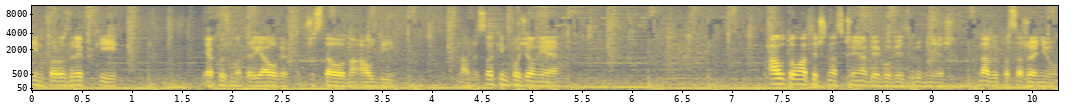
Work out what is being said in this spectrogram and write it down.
inforozrywki, jakość materiałów, jak to przystało na Audi, na wysokim poziomie. Automatyczna skrzynia biegów jest również na wyposażeniu.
